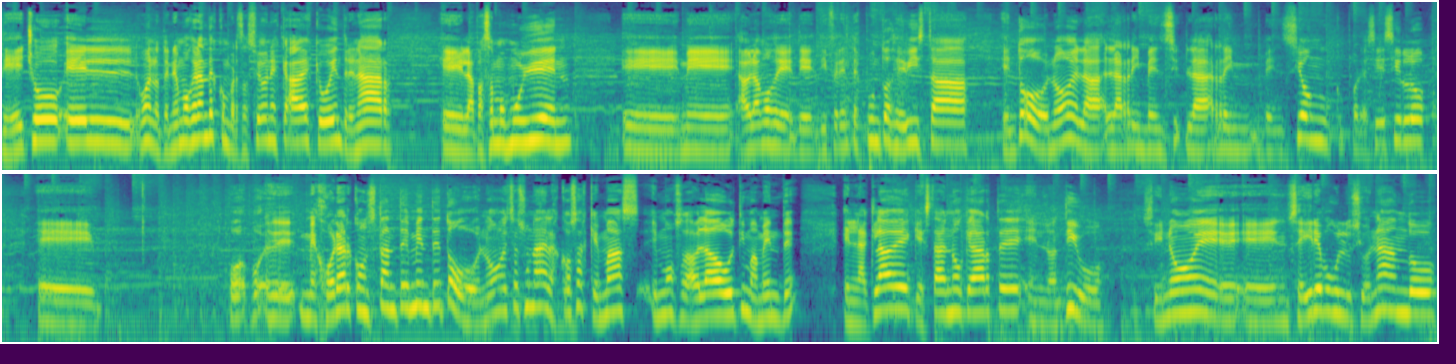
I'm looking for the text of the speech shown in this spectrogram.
De hecho, él, bueno, tenemos grandes conversaciones cada vez que voy a entrenar, eh, la pasamos muy bien, eh, me, hablamos de, diferentes puntos de vista en todo, ¿no? La, la la reinvención, por así decirlo, eh, mejorar constantemente todo, ¿no? Esa es una de las cosas que más hemos hablado últimamente, en la clave que está no quedarte en lo antiguo, sino eh, eh, en seguir evolucionando,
